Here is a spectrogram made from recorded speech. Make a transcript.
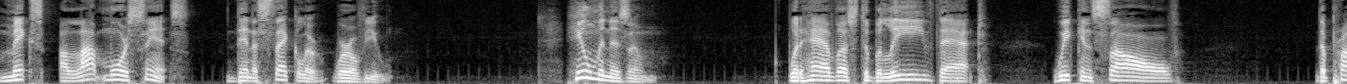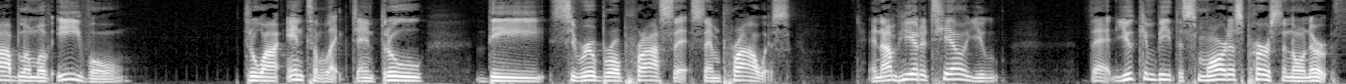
makes a lot more sense than a secular worldview. Humanism would have us to believe that we can solve the problem of evil through our intellect and through the cerebral process and prowess. And I'm here to tell you that you can be the smartest person on earth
